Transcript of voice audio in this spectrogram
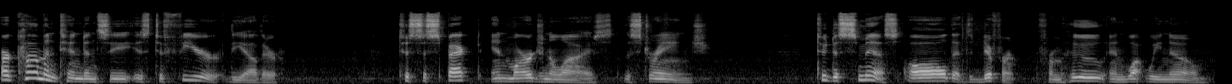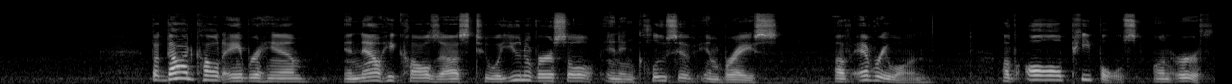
Our common tendency is to fear the other, to suspect and marginalize the strange, to dismiss all that's different from who and what we know. But God called Abraham, and now he calls us to a universal and inclusive embrace of everyone, of all peoples on earth.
